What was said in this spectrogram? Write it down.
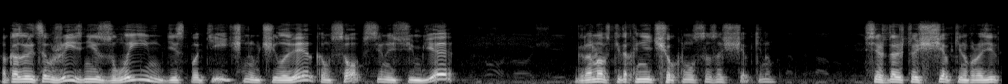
оказывается в жизни злым, деспотичным человеком в собственной семье. Грановский так и не чокнулся со Щепкиным. Все ждали, что Щепкина поразит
